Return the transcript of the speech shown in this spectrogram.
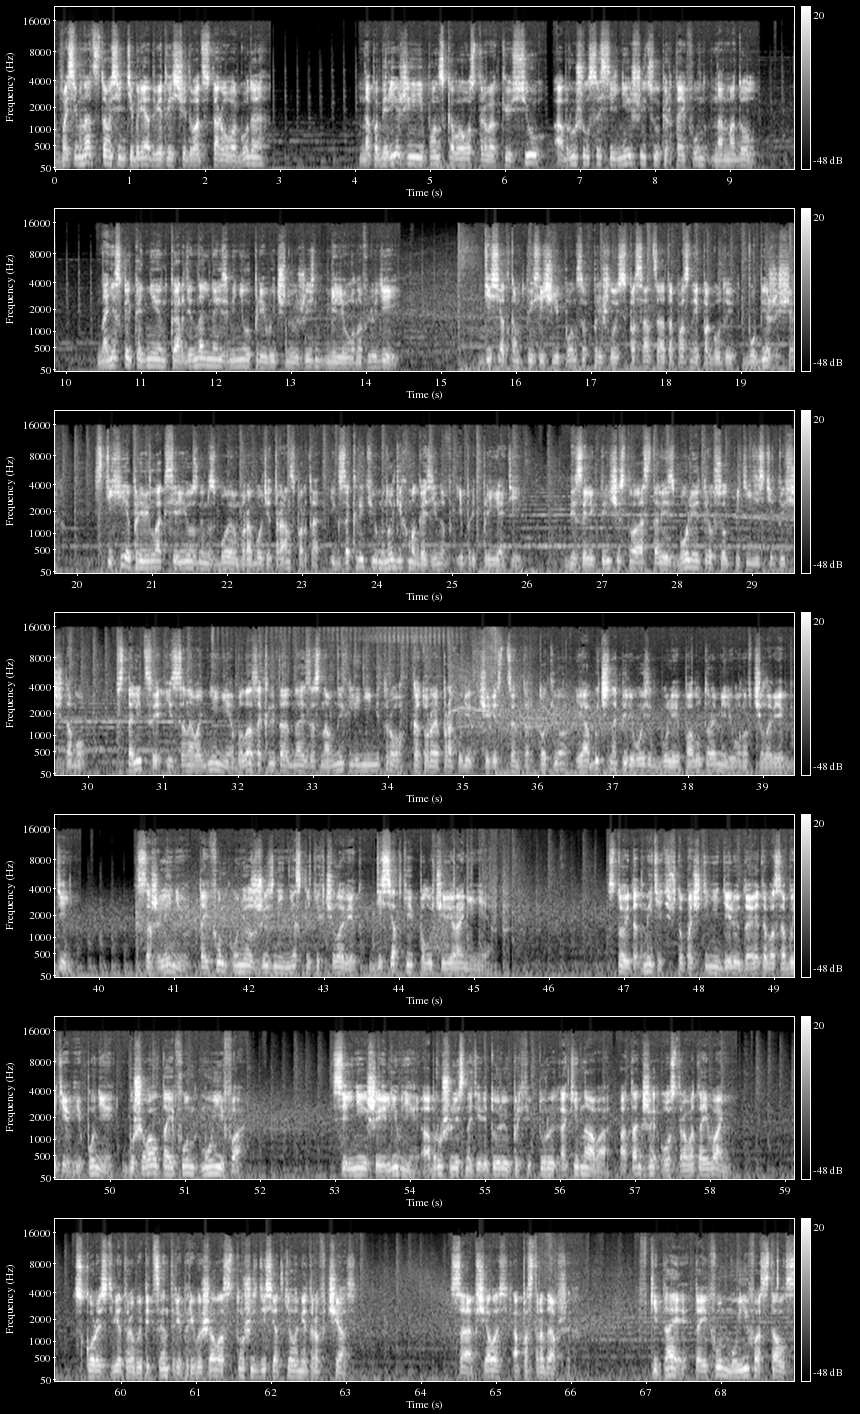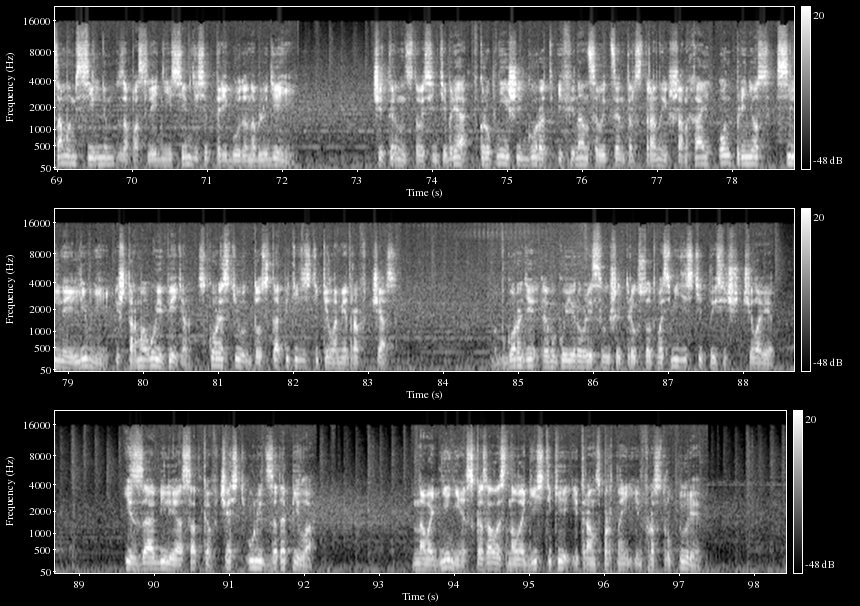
18 сентября 2022 года на побережье японского острова Кюсю обрушился сильнейший супертайфун Нанмадол. На несколько дней он кардинально изменил привычную жизнь миллионов людей. Десяткам тысяч японцев пришлось спасаться от опасной погоды в убежищах. Стихия привела к серьезным сбоям в работе транспорта и к закрытию многих магазинов и предприятий. Без электричества остались более 350 тысяч домов. В столице из-за наводнения была закрыта одна из основных линий метро, которая проходит через центр Токио и обычно перевозит более полутора миллионов человек в день. К сожалению, тайфун унес жизни нескольких человек, десятки получили ранения. Стоит отметить, что почти неделю до этого события в Японии бушевал тайфун Муифа, Сильнейшие ливни обрушились на территорию префектуры Окинава, а также острова Тайвань. Скорость ветра в эпицентре превышала 160 км в час. Сообщалось о пострадавших. В Китае тайфун Муифа стал самым сильным за последние 73 года наблюдений – 14 сентября в крупнейший город и финансовый центр страны Шанхай он принес сильные ливни и штормовой ветер скоростью до 150 км в час. В городе эвакуировали свыше 380 тысяч человек. Из-за обилия осадков часть улиц затопило. Наводнение сказалось на логистике и транспортной инфраструктуре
